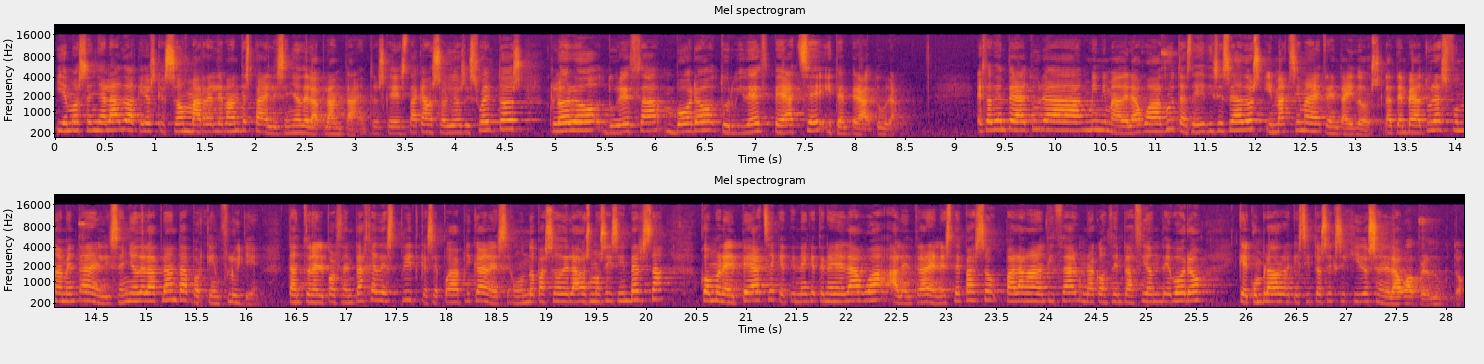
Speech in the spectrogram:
y hemos señalado aquellos que son más relevantes para el diseño de la planta, entre los que destacan sólidos disueltos, cloro, dureza, boro, turbidez, pH y temperatura. Esta temperatura mínima del agua bruta es de 16 grados y máxima de 32. La temperatura es fundamental en el diseño de la planta porque influye tanto en el porcentaje de split que se puede aplicar en el segundo paso de la osmosis inversa como en el pH que tiene que tener el agua al entrar en este paso para garantizar una concentración de boro que cumpla los requisitos exigidos en el agua producto.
